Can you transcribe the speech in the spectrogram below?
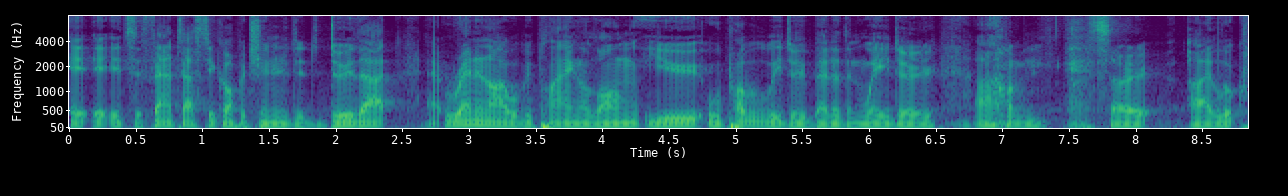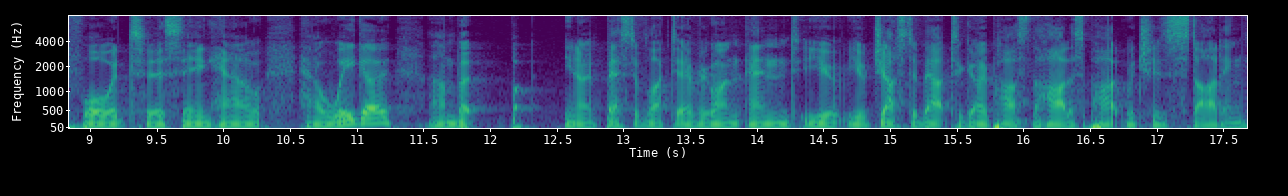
it, it's a fantastic opportunity to do that. Uh, Ren and I will be playing along. You will probably do better than we do. Um, so I look forward to seeing how how we go. Um, but, but you know, best of luck to everyone. And you, you're just about to go past the hardest part, which is starting.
